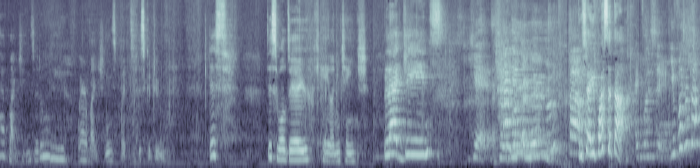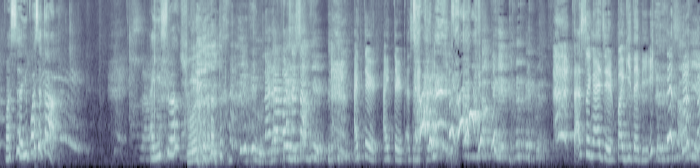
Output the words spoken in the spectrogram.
I have black jeans. I don't really wear black jeans, but this could do. This, this will do. Okay, let me change. Black jeans. Yes. Hello. Ha. Isha, you puasa tak? I puasa. You puasa tak? Puasa, you puasa tak? Are you sure? Nana puasa tak? I ter, I ter, tak sengaja. tak sengaja pagi tadi. Dia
